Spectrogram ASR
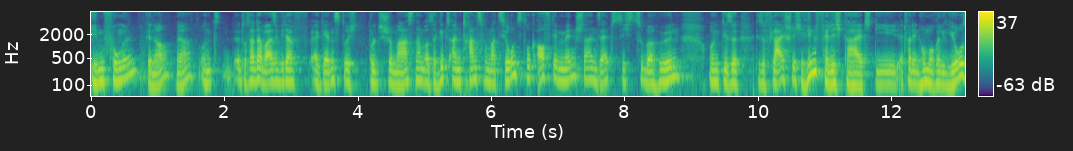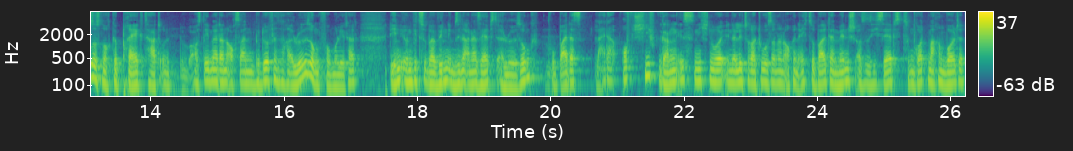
Impfungen, genau, ja. Und interessanterweise wieder ergänzt durch politische Maßnahmen. Also da gibt es einen Transformationsdruck auf dem Menschsein selbst, sich zu überhöhen. Und diese, diese fleischliche Hinfälligkeit, die etwa den Homo religiosus noch geprägt hat und aus dem er dann auch sein Bedürfnis nach Erlösung formuliert hat, den irgendwie zu überwinden im Sinne einer Selbsterlösung. Wobei das leider oft schiefgegangen ist, nicht nur in der Literatur, sondern auch in echt, sobald der Mensch also sich selbst zum Gott machen wollte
